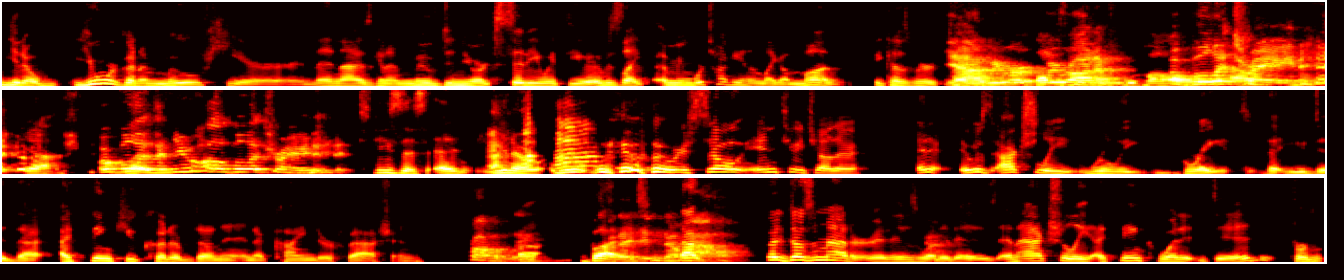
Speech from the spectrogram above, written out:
you know, you were going to move here, and then I was going to move to New York City with you. It was like, I mean, we're talking in like a month because we were, yeah we were we were on a, a bullet out. train Yeah, a bullet a u-haul bullet train Jesus, and you know, we, we, we were so into each other, and it, it was actually really great that you did that. I think you could have done it in a kinder fashion, probably Uh, but, but i didn't know that- how but it doesn't matter it is what Yeah. it is and actually i think what it did for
